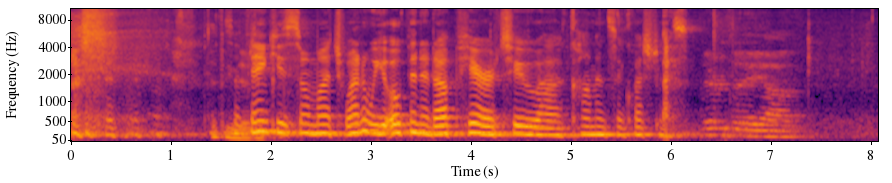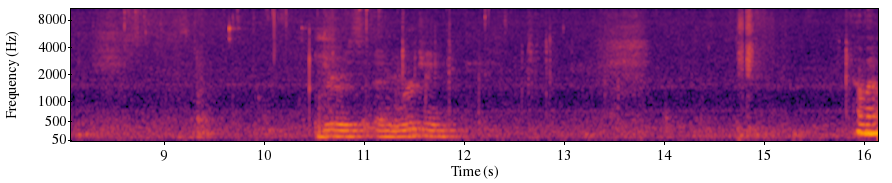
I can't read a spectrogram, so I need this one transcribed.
So thank you so much. Why don't we open it up here to uh, comments and questions? There's a, uh, there's an emerging. Hello?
